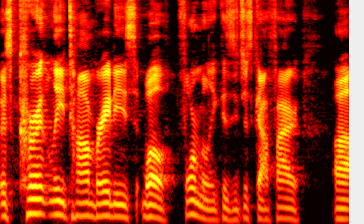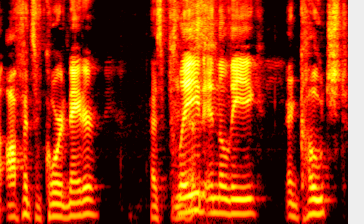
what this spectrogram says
is Right. currently Tom Brady's, well, formerly because he just got fired, uh, offensive coordinator, has played Yes. in the league and coached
